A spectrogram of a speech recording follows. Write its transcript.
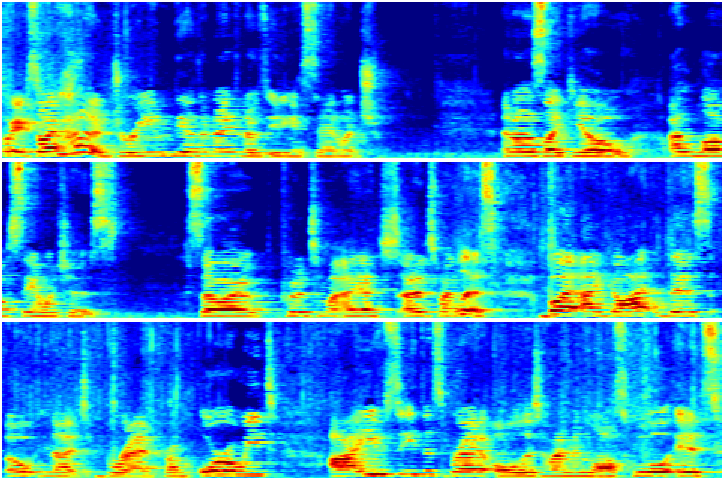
Okay so i had a dream the other night that i was eating a sandwich and i was like yo i love sandwiches. So i put it to my i just added to my list. But i got this oat nut bread from Oroweat. I used to eat this bread all the time in law school. It's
